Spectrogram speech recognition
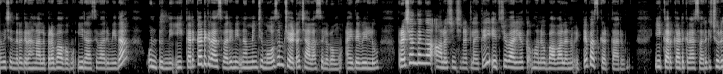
రవిచంద్ర గ్రహణాల ప్రభావము ఈ రాశి వారి మీద ఉంటుంది. ఈ కర్కాటక రాశి వారిని నమ్మించి మోసం చేయటం చాలా సులభము. అయితే వీళ్ళు ప్రశాంతంగా ఆలోచించినట్లయితే ఎదుటివారి యొక్క మనోభావాలను ఇట్టే పసిగడతారు. ఈ కర్కాటక రాశి వారికి చురు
